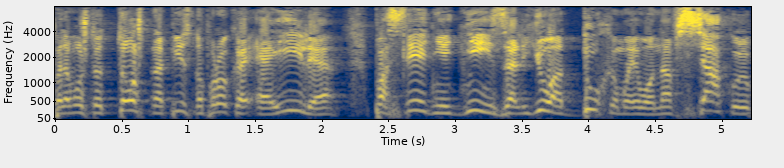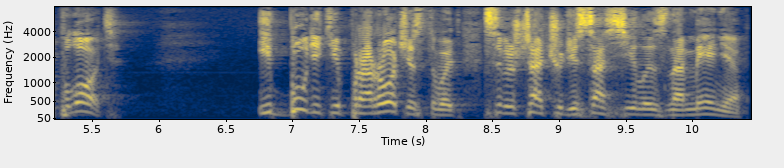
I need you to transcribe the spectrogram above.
потому что то, что написано про Ииля, последние дни залью от духа моего на всякую плоть. И будете пророчествовать, совершать чудеса, силы, знамения.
